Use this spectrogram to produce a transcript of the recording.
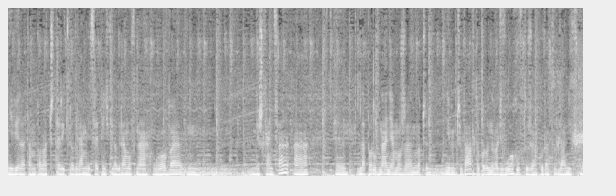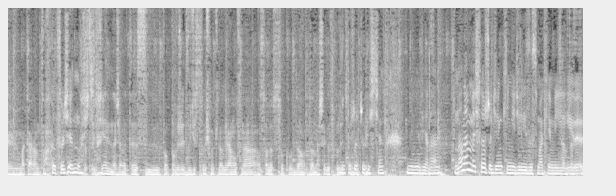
niewiele, tam ponad 4 kg, niecałe 5 kg na głowę mm, mieszkańca, a dla porównania może, no, czy, nie wiem czy warto porównywać Włochów, którzy akurat dla nich y, makaron to To to codzienność. codzienność, ale to jest po, powyżej 28 kg na osobę w stosunku do, do naszego No spożycia. to rzeczywiście nie niewiele. No ale myślę, że dzięki niedzieli ze smakiem i e,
